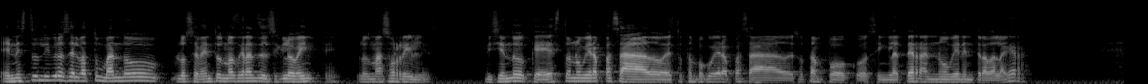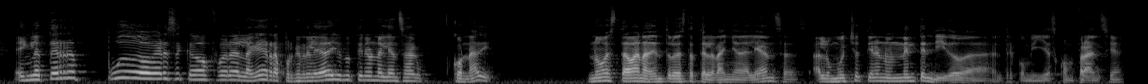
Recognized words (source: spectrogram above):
en estos libros él va tumbando los eventos más grandes del siglo XX, los más horribles, diciendo que esto no hubiera pasado, esto tampoco hubiera pasado, eso tampoco, si Inglaterra no hubiera entrado a la guerra. E Inglaterra pudo haberse quedado fuera de la guerra, porque en realidad ellos no tienen una alianza con nadie. No estaban adentro de esta telaraña de alianzas. A lo mucho tienen un entendido, ah, entre comillas, con Francia.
